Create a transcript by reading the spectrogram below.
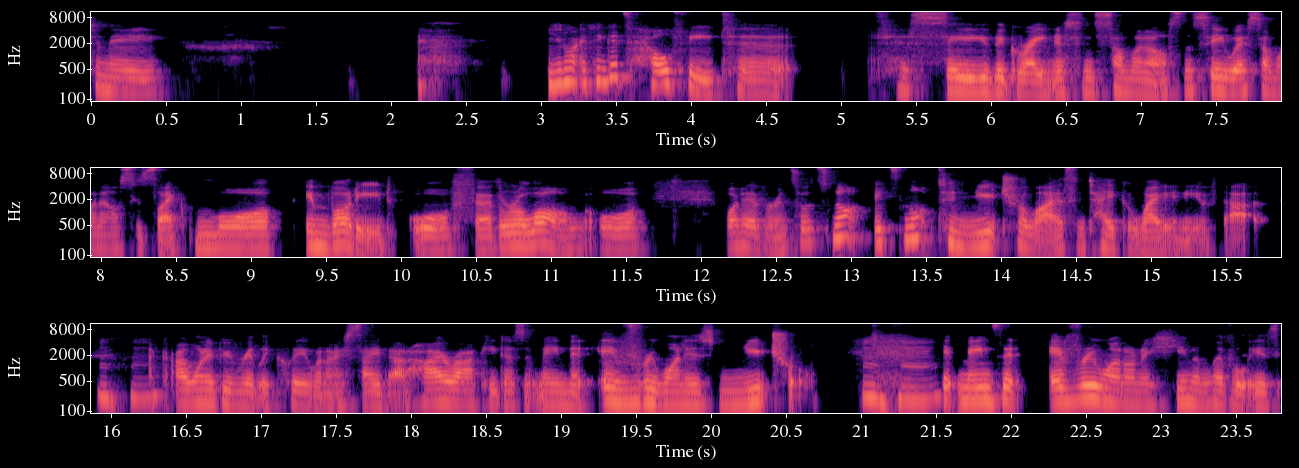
to me, you know, I think it's healthy to to see the greatness in someone else and see where someone else is like more embodied or further along or whatever and so it's not it's not to neutralize and take away any of that mm-hmm. like, i want to be really clear when i say that hierarchy doesn't mean that everyone is neutral mm-hmm. it means that everyone on a human level is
